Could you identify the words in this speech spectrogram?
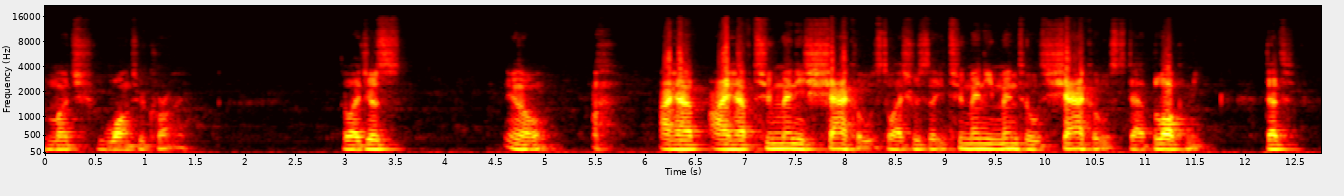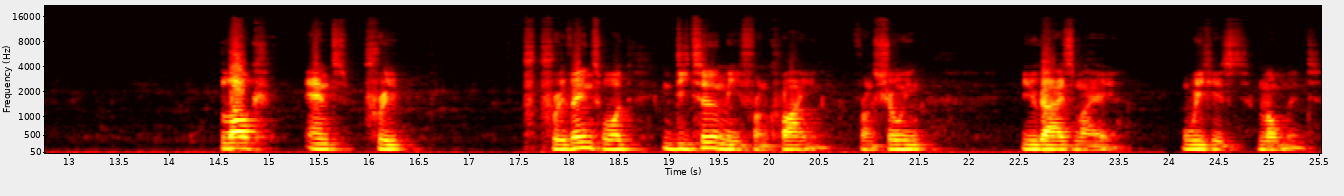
much want to cry. So I just, you know, I have I have too many shackles, so I should say too many mental shackles that block me, that block and pre prevent or deter me from crying from showing you guys my weakest moment.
